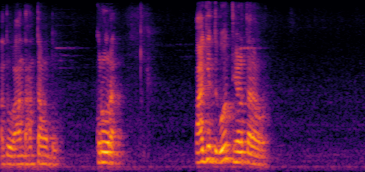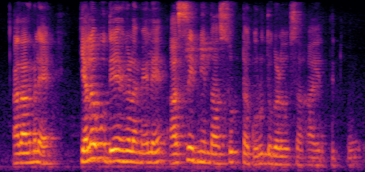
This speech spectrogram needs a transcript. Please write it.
ಅದು ಅಂದ ಅಂತ ಒಂದು ಕ್ರೂರ ಆಗಿದ್ವು ಅಂತ ಹೇಳ್ತಾರೆ ಅವರು. ಅದಾದ್ಮೇಲೆ ಕೆಲವು ದೇಹಗಳ ಮೇಲೆ ಅಸಿಡ್ನಿಂದ ಸುಟ್ಟ ಗುರುತುಗಳು ಸಹ ಇರ್ತಿದ್ವು.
